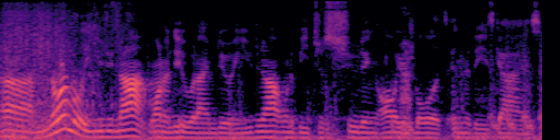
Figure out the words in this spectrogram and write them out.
um, normally you do not want to do what I'm doing. You do not want to be just shooting all your bullets into these guys.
